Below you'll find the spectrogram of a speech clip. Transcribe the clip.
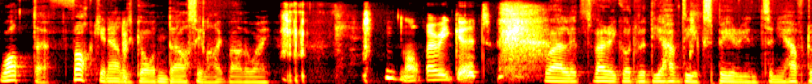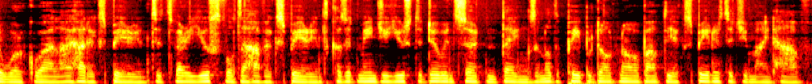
what the fucking hell is Gordon Darcy like, by the way? not very good. Well, it's very good with you have the experience and you have to work well. I had experience. It's very useful to have experience because it means you're used to doing certain things and other people don't know about the experience that you might have.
